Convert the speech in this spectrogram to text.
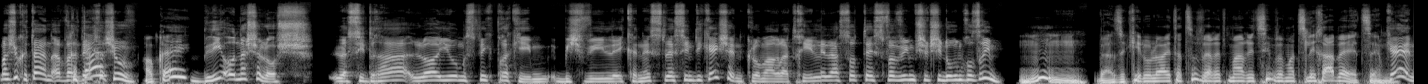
משהו קטן אבל די קטן. חשוב. אוקיי. בלי עונה שלוש לסדרה לא היו מספיק פרקים בשביל להיכנס לסינדיקיישן כלומר להתחיל לעשות אה, סבבים של שידורים חוזרים Mm, ואז זה כאילו לא הייתה צוברת מעריצים ומצליחה בעצם. כן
